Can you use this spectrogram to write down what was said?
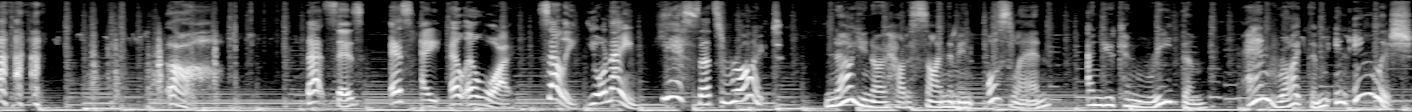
ah. That says S A L L Y. Sally, your name. Yes, that's right. Now you know how to sign them in Auslan and you can read them and write them in English.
